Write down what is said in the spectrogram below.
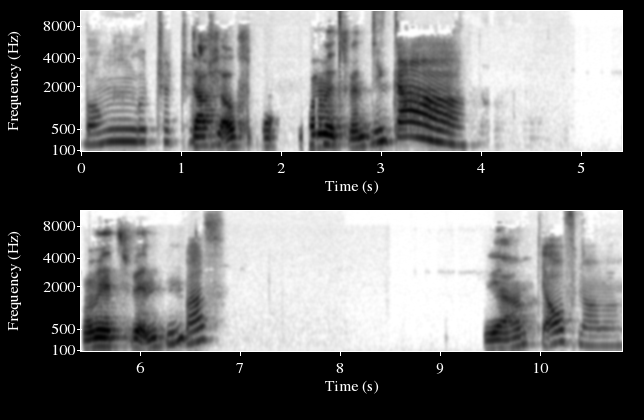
Bongo cha cha darf ich auf. Wollen wir jetzt wenden? Digga! Wollen wir jetzt wenden? Was? Ja. Die Aufnahme.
